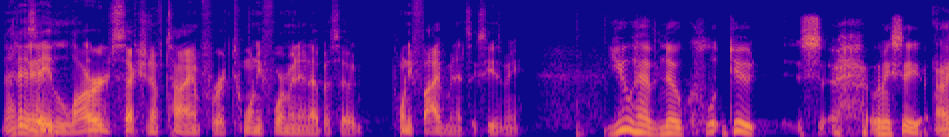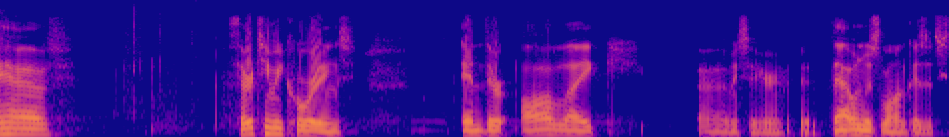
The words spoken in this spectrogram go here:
That is a large section of time for a 24 minute episode. 25 minutes, excuse me. You have no clue, dude. s- Let me see. I have thirteen recordings, and they're all like. Uh, let me see here. That one was long because it's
